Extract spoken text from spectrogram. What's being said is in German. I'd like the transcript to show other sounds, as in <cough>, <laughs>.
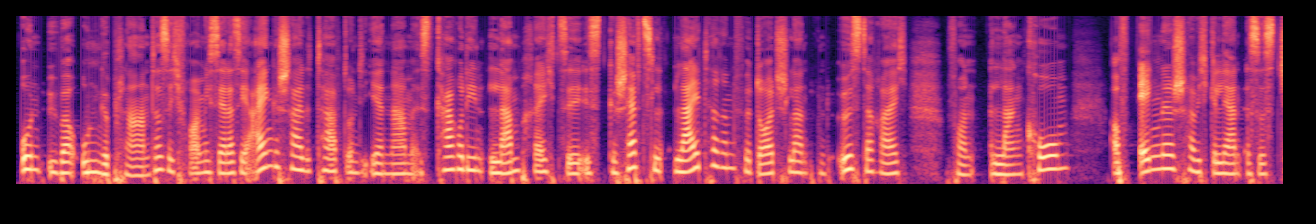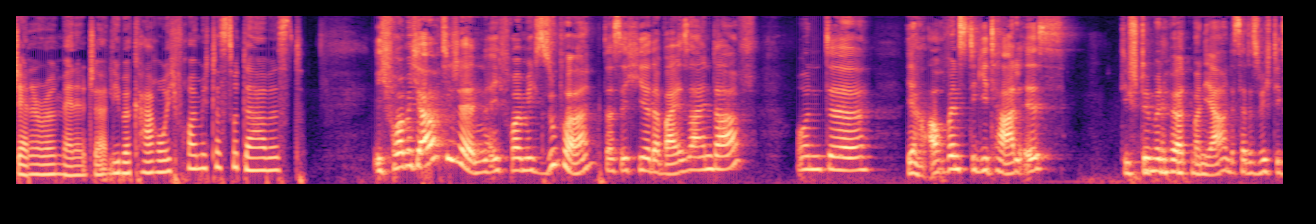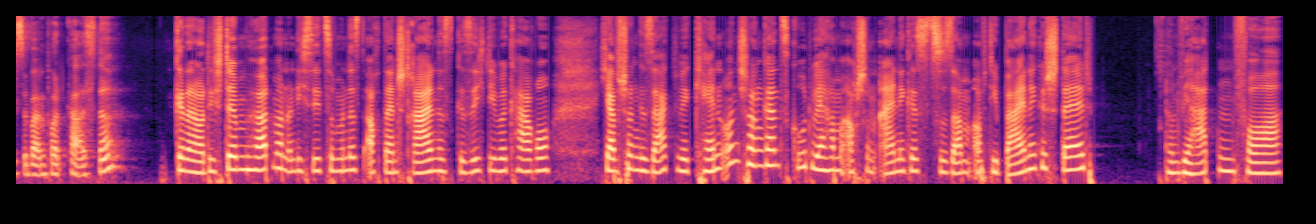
und über Ungeplantes. Ich freue mich sehr, dass ihr eingeschaltet habt und ihr Name ist Caroline Lamprecht. Sie ist Geschäftsleiterin für Deutschland und Österreich von Lancôme. Auf Englisch habe ich gelernt, es ist General Manager. Liebe Caro, ich freue mich, dass du da bist. Ich freue mich auch, Tijen. Ich freue mich super, dass ich hier dabei sein darf. Und äh, ja, auch wenn es digital ist, die Stimmen <laughs> hört man ja. Und das ist ja das Wichtigste beim Podcast, ne? Genau, die Stimmen hört man und ich sehe zumindest auch dein strahlendes Gesicht, liebe Caro. Ich habe schon gesagt, wir kennen uns schon ganz gut. Wir haben auch schon einiges zusammen auf die Beine gestellt. Und wir hatten vor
